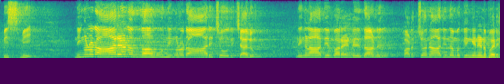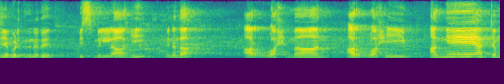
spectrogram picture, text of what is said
ബിസ്മി. നിങ്ങളോട് ആരാണ് അള്ളാഹു നിങ്ങളോട് ആര് ചോദിച്ചാലും നിങ്ങൾ ആദ്യം പറയേണ്ടത് ഇതാണ്. പടച്ചോൻ ആദ്യം നമുക്ക് ഇങ്ങനെയാണ് പരിചയപ്പെടുത്തുന്നത്. ബിസ്മില്ലാഹി പിന്നെന്താ? അർ റഹ്മാൻ അർ റഹീം അങ്ങേയറ്റം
